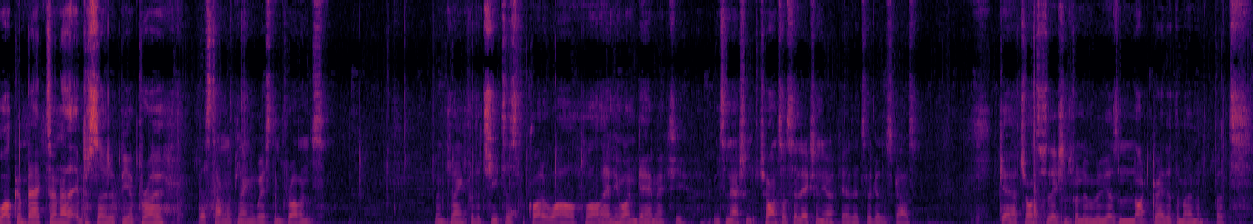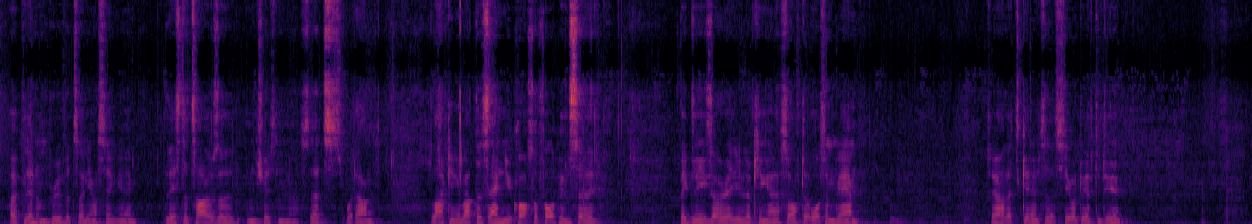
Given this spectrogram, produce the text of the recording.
Welcome back to another episode of Be a Pro. This time we're playing Western Province. Been playing for the Cheetahs for quite a while. Well, only one game actually. International chance of selection. Yeah, okay, let's look at this, guys. Yeah, chance of selection for Namibia is not great at the moment, but hopefully it'll improve. It's only our second game. Leicester Tigers are interesting now, so that's what I'm liking about this, and Newcastle Falcons. So big leagues are already looking at us after awesome game. So yeah, let's get into this. See what we have to do.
